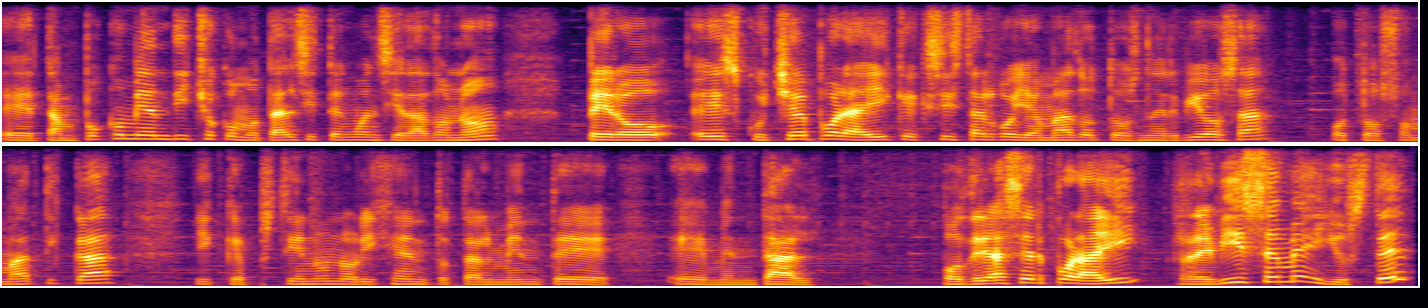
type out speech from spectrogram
eh, tampoco me han dicho como tal si tengo ansiedad o no, pero escuché por ahí que existe algo llamado tos nerviosa o tos somática y que pues, tiene un origen totalmente eh, mental. Podría ser por ahí, revíseme y usted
